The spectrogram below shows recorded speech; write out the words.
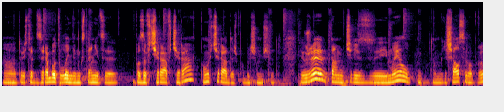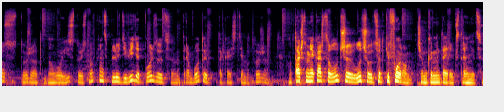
э, то есть это заработал лендинг страницы позавчера, вчера, по-моему, вчера даже, по большому счету. И уже там через email там, решался вопрос тоже от одного из. То есть, ну, в принципе, люди видят, пользуются, это работает такая система тоже. Вот, так что, мне кажется, лучше, лучше вот все-таки форум, чем комментарий к странице.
